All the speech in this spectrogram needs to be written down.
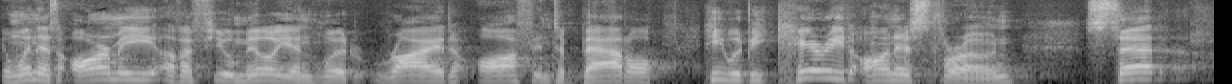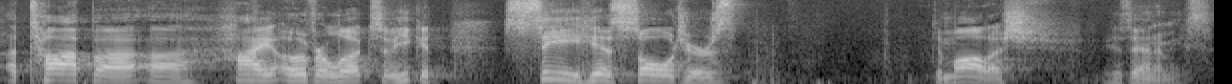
And when his army of a few million would ride off into battle, he would be carried on his throne, set atop a, a high overlook so he could see his soldiers demolish his enemies.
